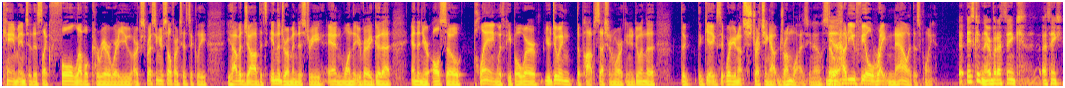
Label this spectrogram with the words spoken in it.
came into this like full level career where you are expressing yourself artistically, you have a job that's in the drum industry and one that you're very good at, and then you're also playing with people where you're doing the pop session work and you're doing the the, the gigs that where you're not stretching out drum wise, you know. So Yeah. how do you feel right now at this point? It's getting there, but I think I think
